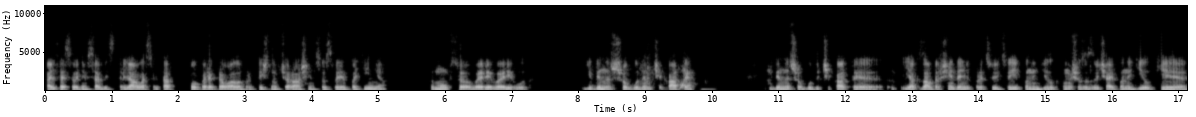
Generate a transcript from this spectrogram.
альта сьогодні вся відстрілялася, альта поперекривала практично вчорашнє все своє падіння. Тому все very, very good. Єдине, що будемо чекати, єдине, що буду чекати, як завтрашній день відпрацюється, і понеділок, тому що зазвичай понеділки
